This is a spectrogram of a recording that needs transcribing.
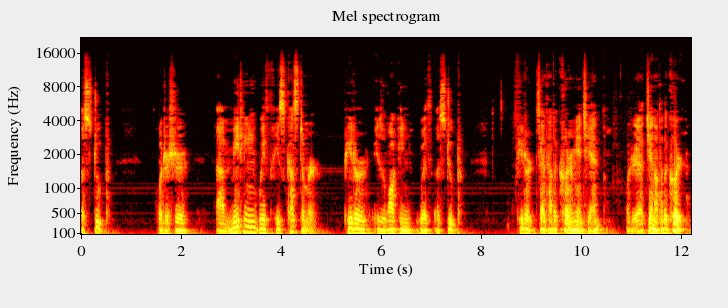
a stoop。或者是呃 meeting with his customer, Peter is walking with a stoop。Peter 在他的客人面前，或者见到他的客人，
